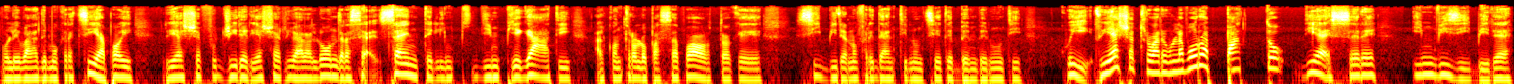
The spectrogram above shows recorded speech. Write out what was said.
voleva la democrazia, poi riesce a fuggire, riesce ad arrivare a Londra, se, sente gli impiegati al controllo passaporto che sibilano fredenti non siete benvenuti qui, riesce a trovare un lavoro a patto di essere invisibile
